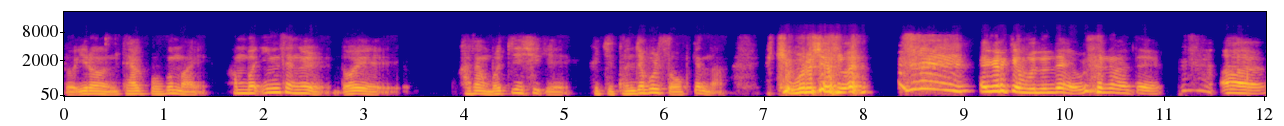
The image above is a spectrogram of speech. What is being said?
또 이런 대학 복음화에 한번 인생을 너의 가장 멋진 시기에 그치 던져볼 수 없겠나 이렇게 물으시는 거예요. 그렇게 묻는데 목사님한테 아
